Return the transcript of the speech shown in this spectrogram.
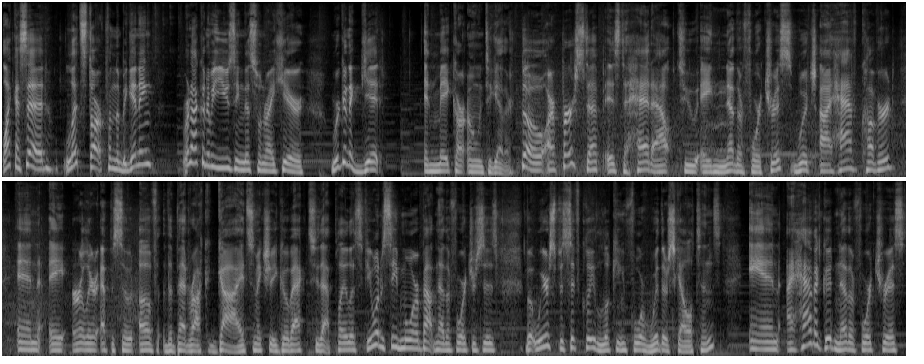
like I said, let's start from the beginning. We're not going to be using this one right here. We're going to get and make our own together. So our first step is to head out to a nether fortress, which I have covered in a earlier episode of the Bedrock Guide. So make sure you go back to that playlist if you want to see more about nether fortresses, but we're specifically looking for wither skeletons. And I have a good nether fortress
